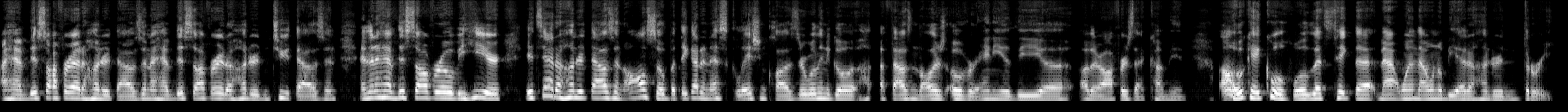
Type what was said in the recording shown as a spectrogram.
I have this offer at 100000 i have this offer at 102000 and then i have this offer over here. It's at 100000 also but they got an escalation clause. They're willing to go a thousand dollars over any of the uh, other offers that come in. Oh okay cool. Well let's take that that one. That one will be at 103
